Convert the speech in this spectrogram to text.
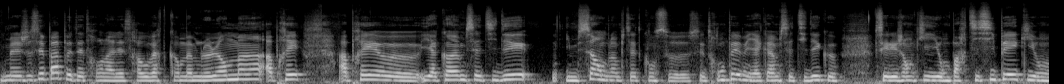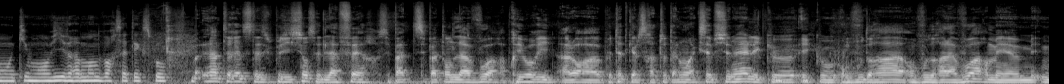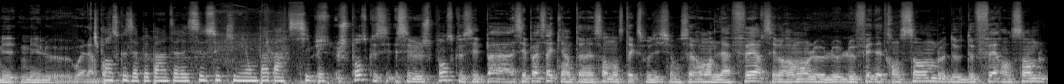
Mais je sais pas, peut-être on la laissera ouverte quand même le lendemain. Après, après, euh, il y a quand même cette idée. Il me semble, hein, peut-être qu'on se- s'est trompé, mais il y a quand même cette idée que c'est les gens qui ont participé, qui ont, qui ont envie vraiment de voir cette expo. Bah, L'intérêt de cette exposition, c'est de la faire. C'est pas, c'est pas tant de la voir a priori. Alors euh, peut-être qu'elle sera totalement exceptionnelle et que, et qu'on voudra, on voudra la voir, mais, euh, mais, mais, mais le, voilà. Je pense que ça peut pas intéresser ceux qui n'y ont pas participé? Je, je pense que c'est, c'est- je pense que c'est pas, c'est pas ça qui est intéressant dans cette exposition. C'est vraiment de la faire. C'est vraiment le, le, le fait d'être ensemble, de, de faire ensemble.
